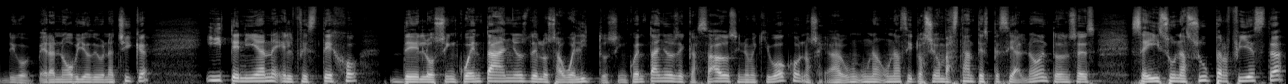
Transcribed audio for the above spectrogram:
digo, era novio de una chica y tenían el festejo de los 50 años de los abuelitos, 50 años de casados, si no me equivoco, no sé, una, una situación bastante especial, ¿no? Entonces se hizo una super fiesta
